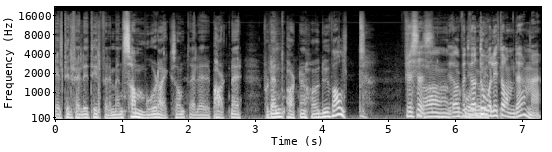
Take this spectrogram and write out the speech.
helt tilfeldig tilfelle med en samboer, da, ikke sant, eller partner. For den partneren har jo du valgt. Precis. Da- da det jo dårlig omdømme.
